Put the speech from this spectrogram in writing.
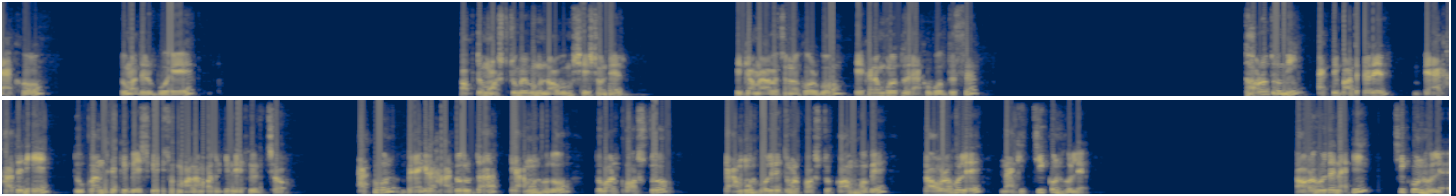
দেখো তোমাদের বইয়ে সপ্তম, অষ্টম এবং নবম সেশনের থেকে আমরা আলোচনা করব। এখানে মূলত দেখো বলতেছে, ধরো তুমি একটি বাজারের ব্যাগ হাতে নিয়ে দোকান থেকে বেশ কিছু মালামাল কিনে ফিরছ। এখন ব্যাগের হাতলটা কেমন হলো? তোমার কষ্ট কেমন হলে তোমার কষ্ট কম হবে? চওড়া হলে নাকি চিকন হলে? চওড়া হলে নাকি চিকন হলে?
